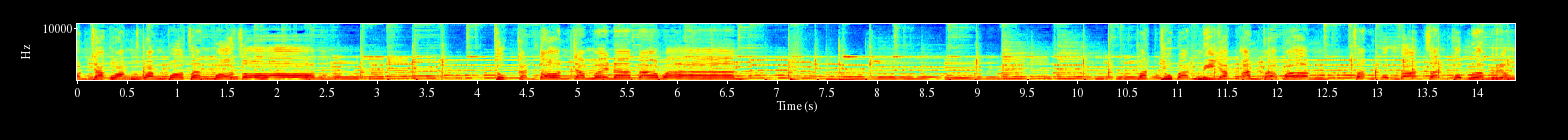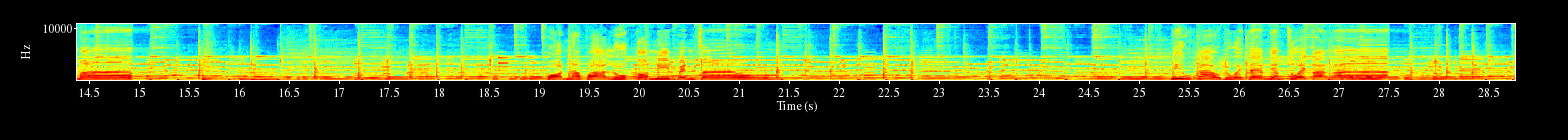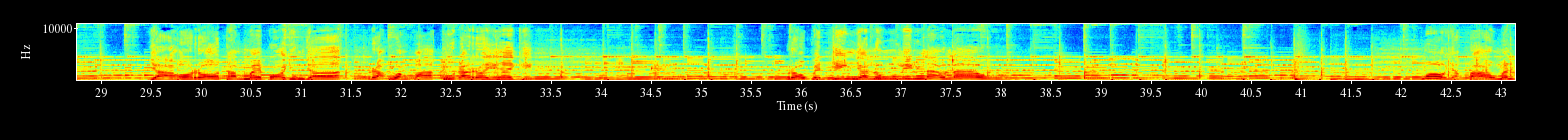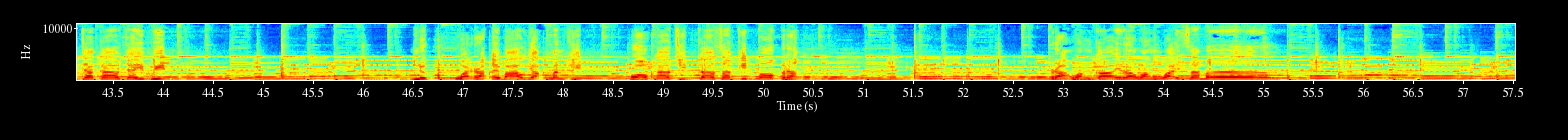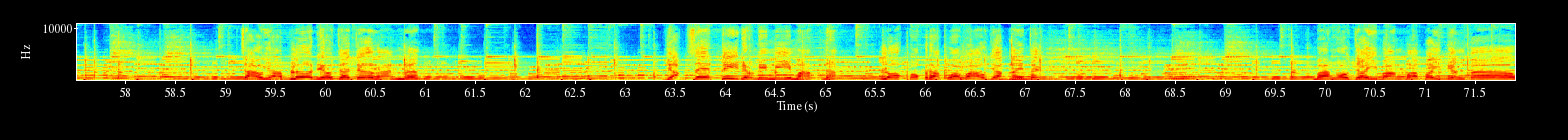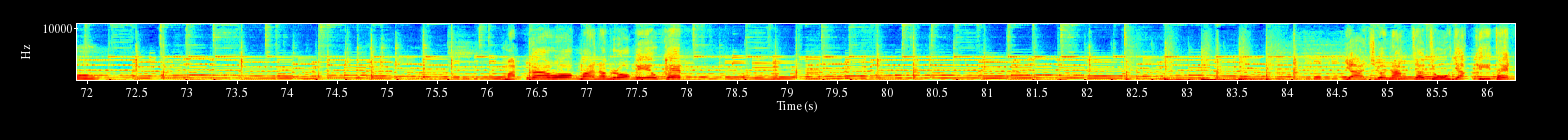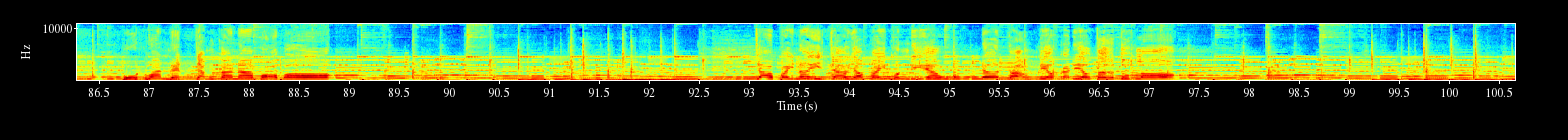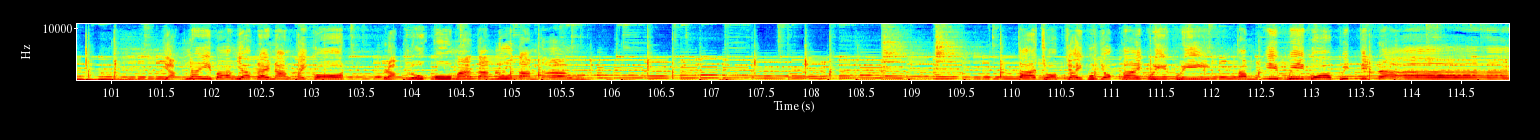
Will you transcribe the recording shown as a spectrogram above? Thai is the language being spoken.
อนจากวังวังพอสั่งพอสอนทุกันตอนจำไว้หน้าตาหวาน ปัจจุบันมียักษ์อันธพาลสังคมบ้านสังคมเมืองเรืองมากพรณภาลูกตอนนี้เป็นเจ้า ปิ้วข้าวด้วยแต้มยังช่วยต่างอาก อย่าอรอทำไม่พอยุ่งยากระวังปากพูดอะไรให้คิด เราเป็นยิงอย่าลุงลิงเล่าเล่าหม้ออยากเบามันจะก้าวใจผิด นึกว่ารักไอ้เบาอยากมันคิดพอก้าวจิตก้าวสะกิดบอกรัก ระวังกายระวังไว้เสมอ เจ้าอย่าเบลอเดี๋ยวจะเจองานนัก อยากเศรษฐีเดี๋ยวนี้มีมากนักลอกบอกรักว่าเบาอยากให้เทคบางเอาใจบางพาไปเลี้ยงเข้าหมัดก้าวออกมานั่งรองเอวแคทอย่าเชื่อนักเจ้าจูอยักขี้เท็ด พูดวันเด็ดจำกันนะพอบอก เจ้าไปไหนเจ้าอย่าไปคนเดียว เดินทางเปลี่ยวประเดียวเธอตุกลอกอยากไหนบางอยากได้นางไปกอดรักลูกกูมาตามลูกตามทางถ้าชอบใจกูยกง่ายกรีกรีทำพี่พี่กูเอาพิษติดร่าง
